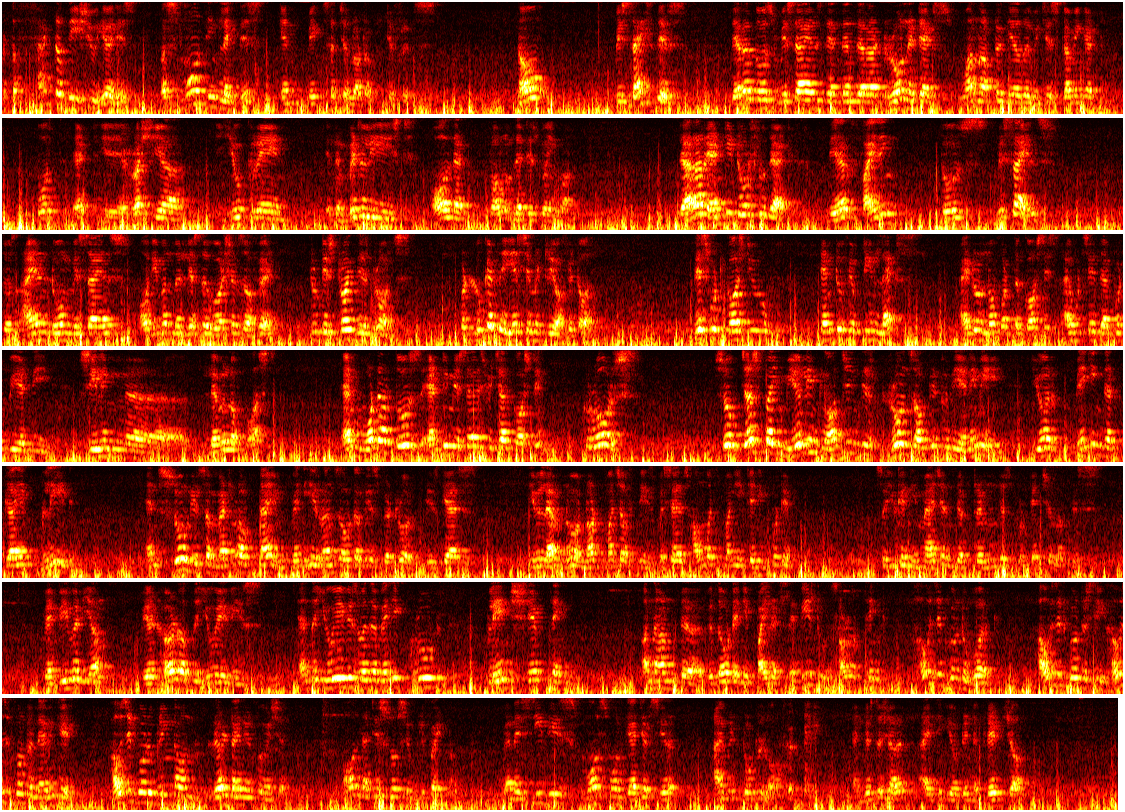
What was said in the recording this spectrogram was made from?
But the fact of the issue here is, a small thing like this can make such a lot of difference. Now, besides this, there are those missiles and then there are drone attacks, one after the other, which is coming at both at uh, Russia, Ukraine, in the Middle East, all that problem that is going on. There are antidotes to that. They are firing those missiles, those Iron Dome missiles, or even the lesser versions of it, to destroy these drones. But look at the asymmetry of it all. This would cost you 10 to 15 lakhs. I don't know what the cost is. I would say that would be at the ceiling uh, level of cost. And what are those anti-missiles which are costing? Crores. So just by merely launching these drones out into the enemy, you are making that guy bleed. And soon it's a matter of time when he runs out of his petrol, his gas. He will have no, not much of these missiles. How much money can he put in? So you can imagine the tremendous potential of this. When we were young, we had heard of the UAVs, and the UAVs was a very crude plane shaped thing, unarmed, uh, without any pilots. And we used to sort of think, how is it going to work? How is it going to see? How is it going to navigate? How is it going to bring down real time information? All that is so simplified now. When I see these small, small gadgets here, I'm in total awe. And Mr. Sharad, I think you've done a great job.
